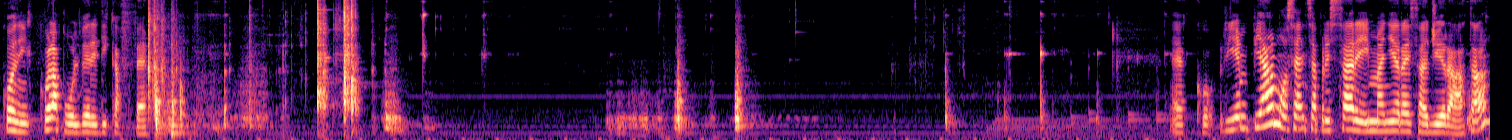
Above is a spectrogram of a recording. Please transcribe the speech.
con, il, con la polvere di caffè. Ecco, riempiamo senza pressare in maniera esagerata.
